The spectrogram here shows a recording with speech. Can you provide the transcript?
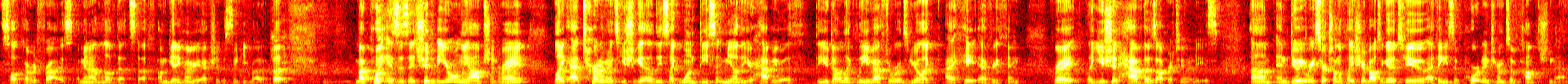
salt covered fries. I mean, I love that stuff. I'm getting hungry actually just thinking about it. But my point is is it shouldn't be your only option, right? Like at tournaments you should get at least like one decent meal that you're happy with. That you don't like leave afterwards and you're like, I hate everything. Right? Like you should have those opportunities. Um, and doing research on the place you're about to go to, I think is important in terms of accomplishing that.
